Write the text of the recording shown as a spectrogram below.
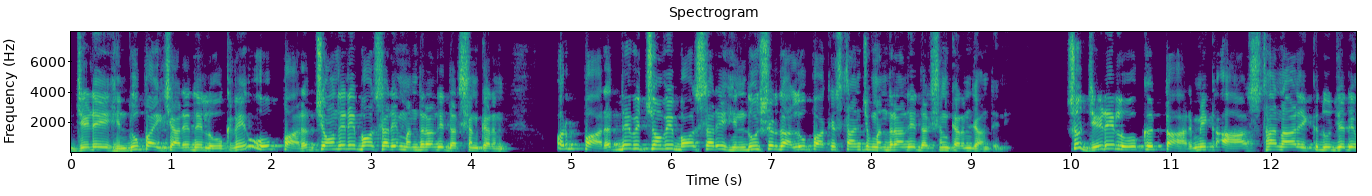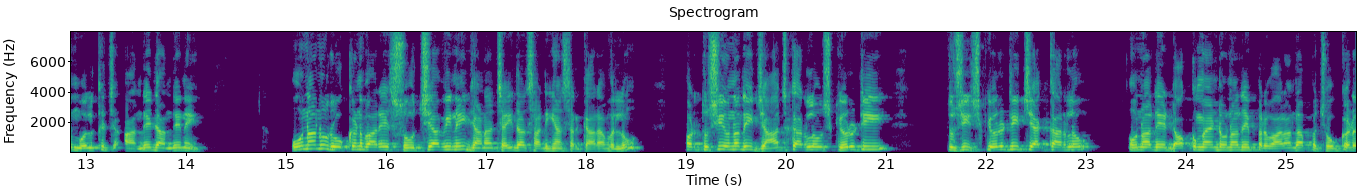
ਜਿਹੜੇ ਹਿੰਦੂ ਭਾਈਚਾਰੇ ਦੇ ਲੋਕ ਨੇ, ਉਹ ਭਾਰਤ ਚ ਆਉਂਦੇ ਨੇ, ਬਹੁਤ ਸਾਰੇ ਮੰਦਰਾਂ ਦੇ ਦਰਸ਼ਨ ਕਰਨ। ਔਰ ਭਾਰਤ ਦੇ ਵਿੱਚੋਂ ਵੀ ਬਹੁਤ ਸਾਰੇ ਹਿੰਦੂ ਸ਼ਰਧਾਲੂ ਪਾਕਿਸਤਾਨ ਚ ਮੰਦਰਾਂ ਦੇ ਦਰਸ਼ਨ ਕਰਨ ਜਾਂਦੇ ਨੇ। ਸੋ ਜਿਹੜੇ ਲੋਕ ਧਾਰਮਿਕ ਆਸਥਾ ਨਾਲ ਇੱਕ ਦੂਜੇ ਦੇ ਮੁਲਕ ਚ ਆਂਦੇ ਜਾਂਦੇ ਨੇ, ਉਹਨਾਂ ਨੂੰ ਰੋਕਣ ਬਾਰੇ ਸੋਚਿਆ ਵੀ ਨਹੀਂ ਜਾਣਾ ਚਾਹੀਦਾ ਸਾਡੀਆਂ ਸਰਕਾਰਾਂ ਵੱਲੋਂ। ਔਰ ਤੁਸੀਂ ਉਹਨਾਂ ਦੀ ਜਾਂਚ ਕਰ ਲਓ, ਸਿਕਿਉਰਿਟੀ, ਤੁਸੀਂ ਸਿਕਿਉਰਿਟੀ ਚੈੱਕ ਕਰ ਲਓ। ਉਹਨਾਂ ਦੇ ਡਾਕੂਮੈਂਟ ਉਹਨਾਂ ਦੇ ਪਰਿਵਾਰਾਂ ਦਾ ਪਿਛੋਕੜ,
